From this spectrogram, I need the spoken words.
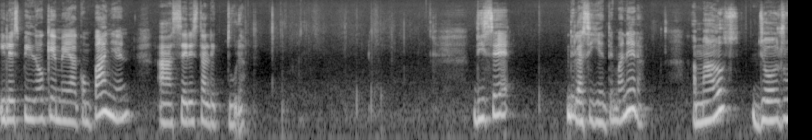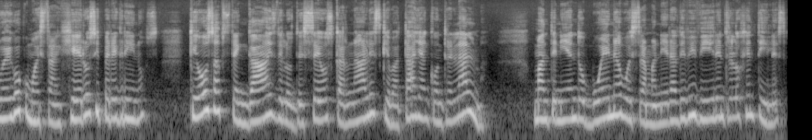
Y les pido que me acompañen a hacer esta lectura. Dice de la siguiente manera, Amados, yo os ruego como a extranjeros y peregrinos que os abstengáis de los deseos carnales que batallan contra el alma manteniendo buena vuestra manera de vivir entre los gentiles,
